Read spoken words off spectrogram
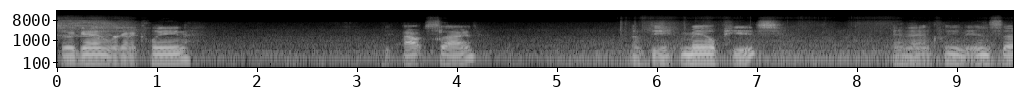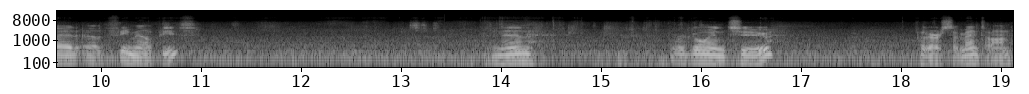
So again, we're gonna clean the outside of the male piece and then clean the inside of the female piece. And then we're going to put our cement on.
